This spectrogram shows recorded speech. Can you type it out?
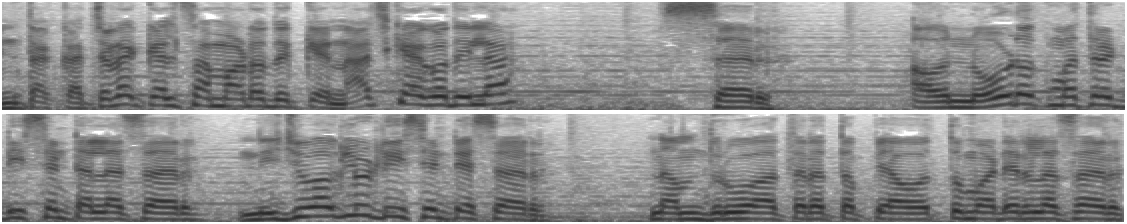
ಇಂಥ ಕಚಡ ಕೆಲಸ ಮಾಡೋದಕ್ಕೆ ನಾಚಿಕೆ ಆಗೋದಿಲ್ಲ? ಸರ್ ಅವ್ನು ನೋಡೋಕೆ ಮಾತ್ರ ಡೀಸೆಂಟ್ ಅಲ್ಲ ಸರ್. ನಿಜವಾಗ್ಲೂ ಡೀಸೆಂಟೇ ಸರ್. ನಮ್ ಧ್ರುವ ಆ ಥರ ತಪ್ಪು ಯಾವತ್ತೂ ಮಾಡಿರಲ್ಲ ಸರ್.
